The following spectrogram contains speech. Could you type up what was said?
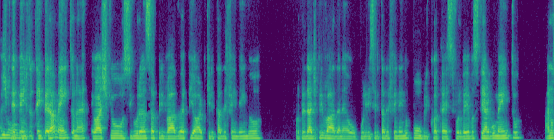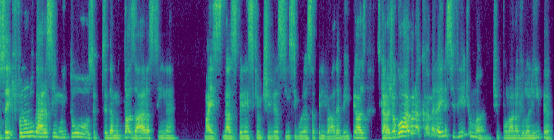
Acho que depende do temperamento, né? Eu acho que o segurança privado é pior, porque ele está defendendo propriedade privada, né? O polícia ele está defendendo o público até. Se for ver, você tem argumento, a não ser que foi num lugar assim muito, você, você dá muito azar assim, né? Mas nas experiências que eu tive assim, segurança privada é bem pior. Os caras jogou água na câmera aí nesse vídeo, mano. Tipo lá na Vila Olímpia,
